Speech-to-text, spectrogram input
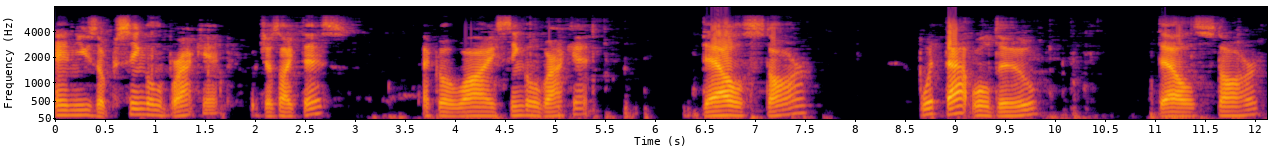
and use a single bracket, which is like this, echo Y single bracket, del star. What that will do, del star,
